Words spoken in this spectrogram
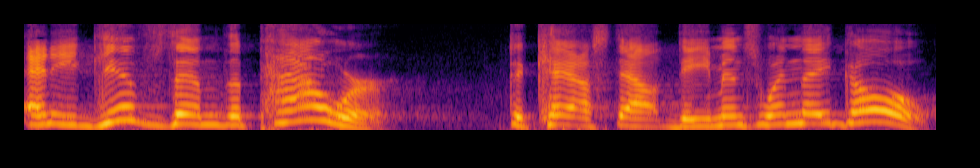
and he gives them the power to cast out demons when they go.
